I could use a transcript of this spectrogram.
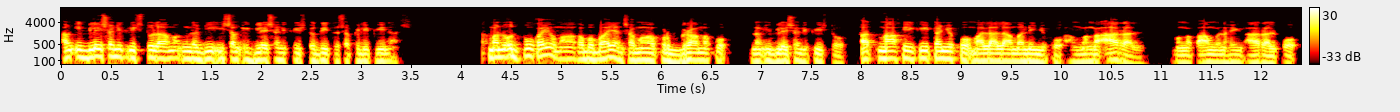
Ang Iglesia ni Cristo lamang ang nag-iisang Iglesia ni Cristo dito sa Pilipinas. Manood po kayo mga kababayan sa mga programa po ng Iglesia ni Cristo. At makikita nyo po, malalaman ninyo po ang mga aral, mga pangunahing aral po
